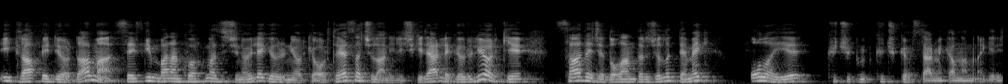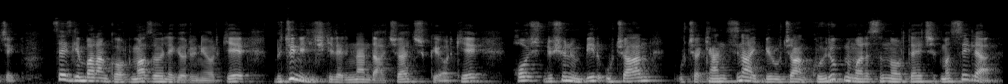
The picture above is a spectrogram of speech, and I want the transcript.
itiraf ediyordu ama Sezgin Baran Korkmaz için öyle görünüyor ki ortaya saçılan ilişkilerle görülüyor ki sadece dolandırıcılık demek olayı küçük küçük göstermek anlamına gelecek. Sezgin Baran Korkmaz öyle görünüyor ki bütün ilişkilerinden de açığa çıkıyor ki hoş düşünün bir uçağın uça, kendisine ait bir uçağın kuyruk numarasının ortaya çıkmasıyla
